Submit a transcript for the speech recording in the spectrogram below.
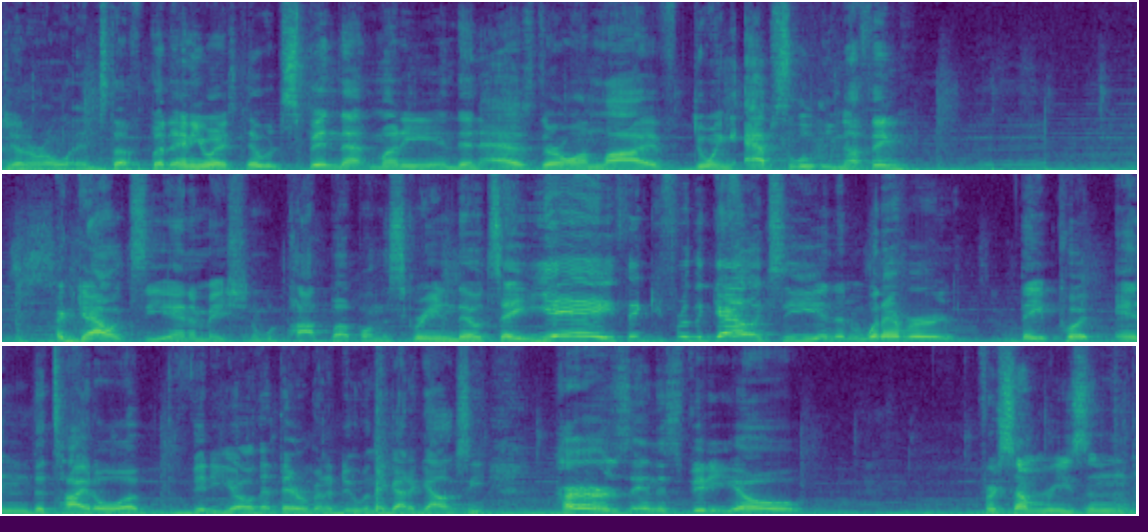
general and stuff. But anyways, they would spend that money and then as they're on live doing absolutely nothing, a galaxy animation would pop up on the screen. They would say, "Yay, thank you for the galaxy," and then whatever they put in the title of the video that they were going to do when they got a galaxy. Hers in this video for some reason,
